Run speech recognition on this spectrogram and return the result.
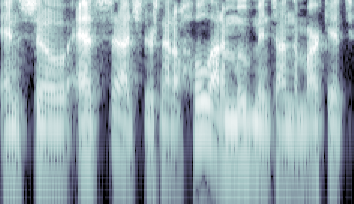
And so as such, there's not a whole lot of movement on the market.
